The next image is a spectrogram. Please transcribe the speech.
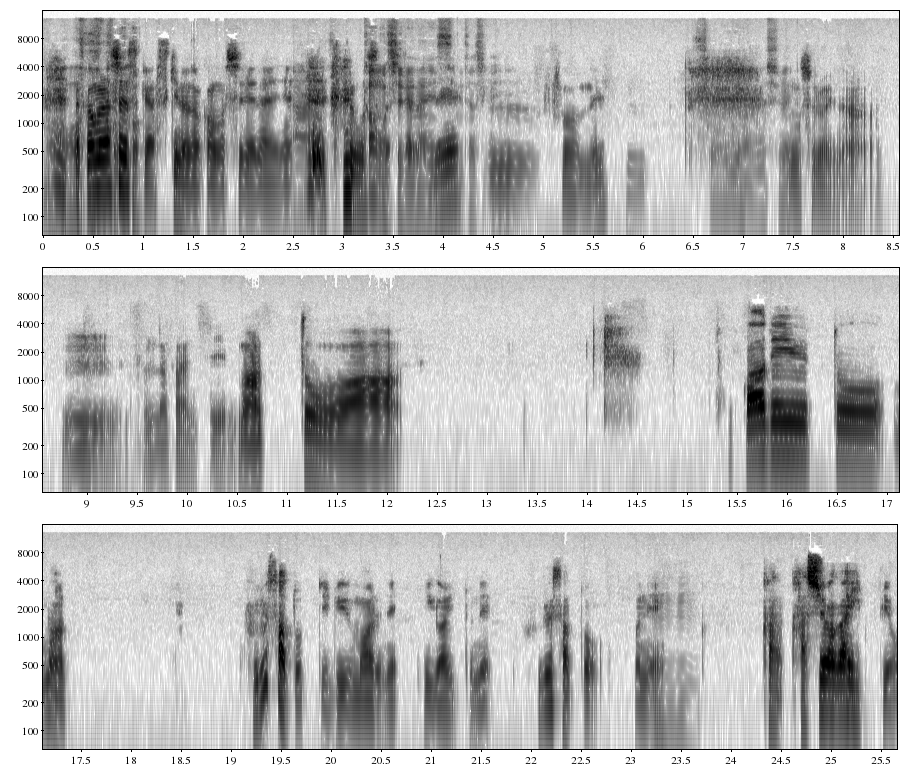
ー中村俊輔は好きなのかもしれないね。あーも かもしれないですね確かにうん、そうね。うん、そういうの面白い面白いな。うん、そんな感じ。まあ、あとは、他で言うと、まあ、ふるさとっていう理由もあるね。意外とね。ふるさとはね、うんうんか、柏が一票。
